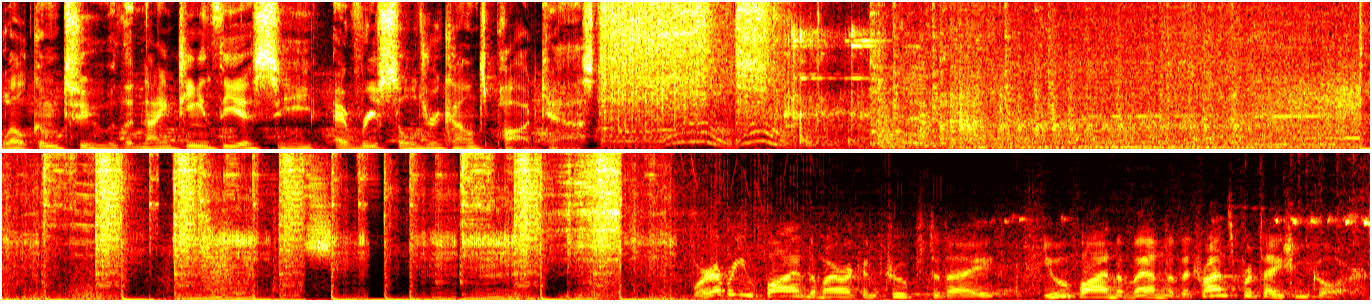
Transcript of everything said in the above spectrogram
Welcome to the 19th ESC Every Soldier Counts podcast. Wherever you find American troops today, you find the men of the Transportation Corps.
